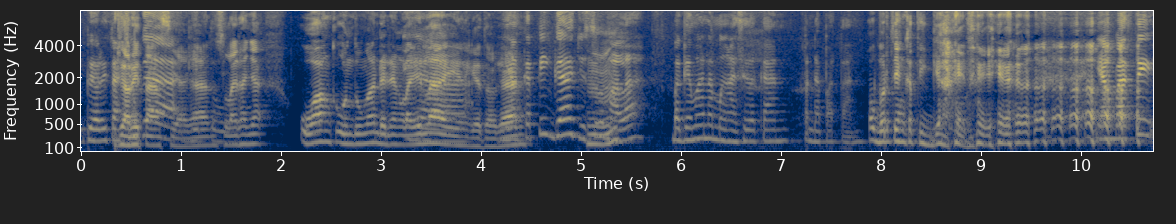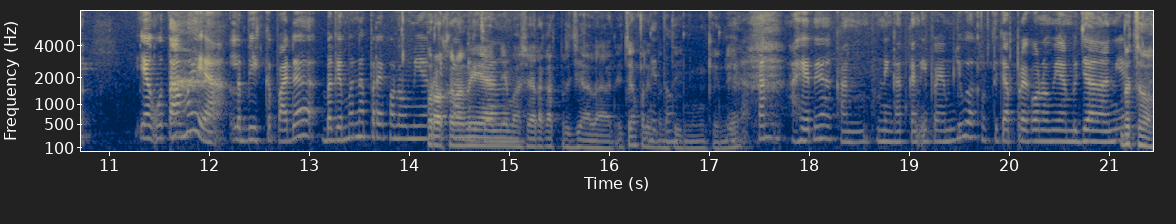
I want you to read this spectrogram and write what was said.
prioritas, prioritas juga, ya kan gitu. selain hanya uang keuntungan dan yang lain-lain Iya. gitu kan Yang ketiga justru malah bagaimana menghasilkan pendapatan. oh berarti yang ketiga itu ya yang pasti yang utama ya lebih kepada bagaimana perekonomian perekonomiannya berjalan. masyarakat berjalan itu yang paling Gitu. penting mungkin ya Ya, kan akhirnya akan meningkatkan IPM juga ketika perekonomian berjalan ya. betul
